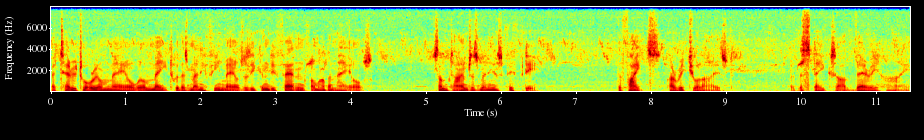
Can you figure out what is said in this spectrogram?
A territorial male will mate with as many females as he can defend from other males, sometimes as many as 50. The fights are ritualized, but the stakes are very high.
